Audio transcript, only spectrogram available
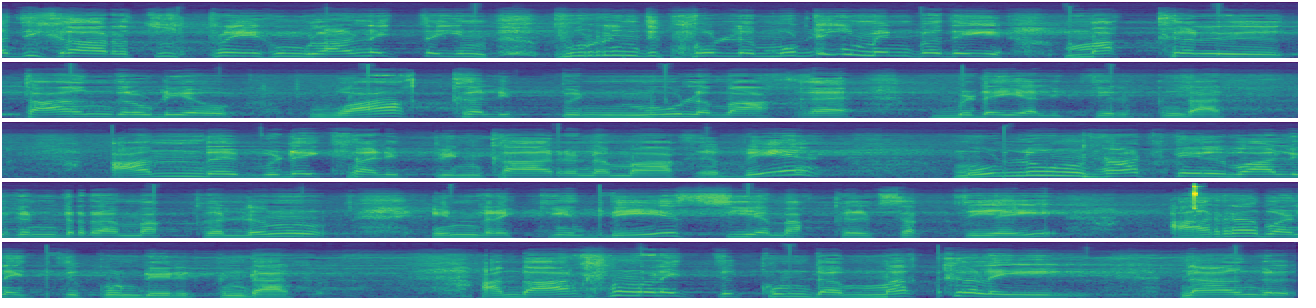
அதிகார துஷ்பிரயோகங்கள் அனைத்தையும் புரிந்து கொள்ள முடியும் என்பதை மக்கள் தாங்களுடைய வாக்களிப்பின் மூலமாக விடையளித்திருக்கின்றார் அந்த விடைக்களிப்பின் காரணமாகவே முழு நாட்டில் வாழ்கின்ற மக்களும் இன்றைக்கு தேசிய மக்கள் சக்தியை அரவணைத்துக் கொண்டிருக்கின்றார்கள். அந்த அரவணைத்துக் கொண்ட மக்களை நாங்கள்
